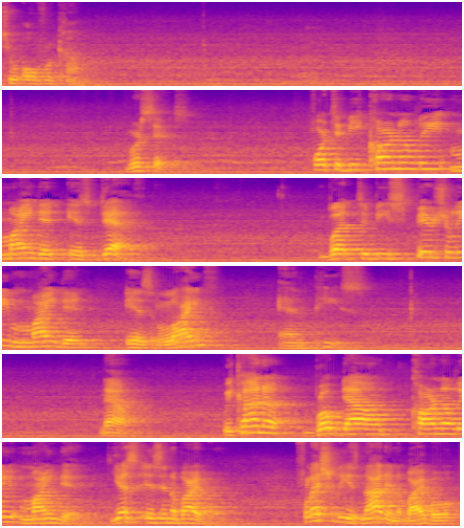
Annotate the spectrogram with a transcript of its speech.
to overcome. Verse 6 For to be carnally minded is death, but to be spiritually minded is life and peace. Now, we kind of broke down carnally minded. Yes, is in the Bible. Fleshly is not in the Bible,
